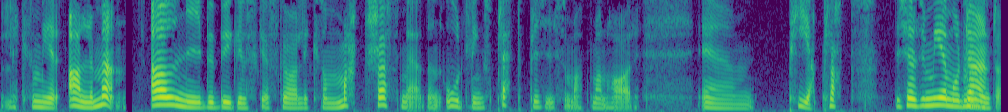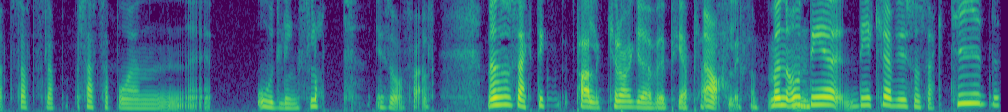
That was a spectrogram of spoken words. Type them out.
liksom mer allmän all ny bebyggelse ska liksom matchas med en odlingsplätt precis som att man har eh, P-plats. Det känns ju mer modernt mm. att satsa, satsa på en eh, odlingslott i så fall. Men som sagt... Det... Pallkrage över P-plats. Ja. Liksom. Men, och mm. det, det kräver ju som sagt tid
